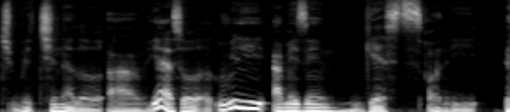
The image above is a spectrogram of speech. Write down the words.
ch- with Chinelo. Um, yeah, so really amazing guests on the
